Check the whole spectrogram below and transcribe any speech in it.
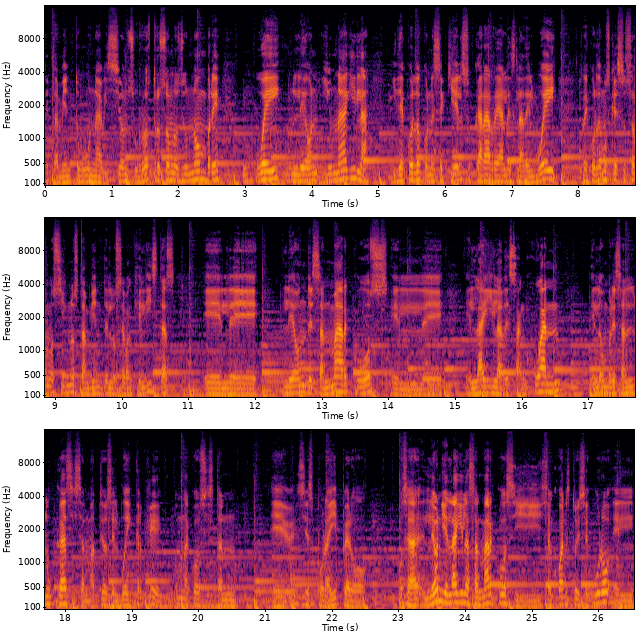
que también tuvo una visión. Sus rostros son los de un hombre, un buey, un león y un águila. Y de acuerdo con Ezequiel, su cara real es la del buey. Recordemos que esos son los signos también de los evangelistas. El eh, león de San Marcos, el, eh, el águila de San Juan, el hombre de San Lucas y San Mateo es el buey. Creo que una cosa si están, eh, si es por ahí, pero, o sea, el león y el águila San Marcos y San Juan estoy seguro, el,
